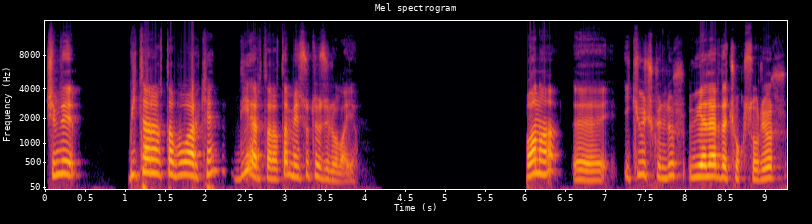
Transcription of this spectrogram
Şimdi bir tarafta bu varken diğer tarafta Mesut Özil olayı. Bana 2-3 e, gündür üyeler de çok soruyor.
